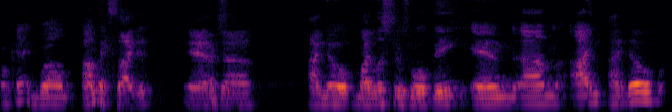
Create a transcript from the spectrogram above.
Okay, well, I'm excited, and uh, I know my listeners will be. And um, I I know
